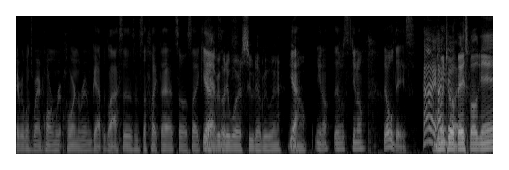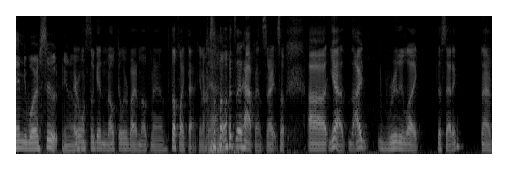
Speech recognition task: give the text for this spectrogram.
Everyone's wearing horn horn rim glasses and stuff like that. So it's like Yeah, yeah, everybody wore a suit everywhere. you yeah, know. you know, it was you know the old days. Hi, You how went you to a baseball game, you wore a suit. You know, Everyone's still getting milk delivered by a milkman, stuff like that. You know, Yeah. so it's, it happens, right? So, uh, yeah, I really like the setting, and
